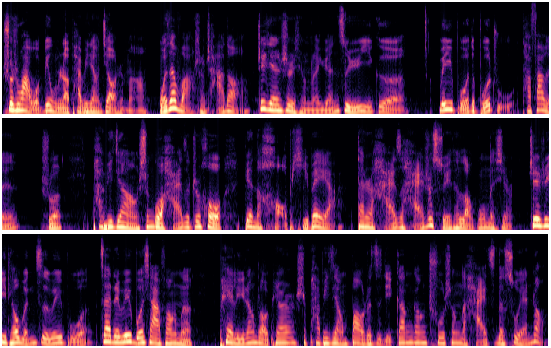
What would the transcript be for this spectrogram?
说实话，我并不知道 Papi 酱叫什么啊。我在网上查到这件事情呢，源自于一个微博的博主，他发文说，Papi 酱生过孩子之后变得好疲惫呀，但是孩子还是随她老公的姓。这是一条文字微博，在这微博下方呢，配了一张照片，是 Papi 酱抱着自己刚刚出生的孩子的素颜照。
